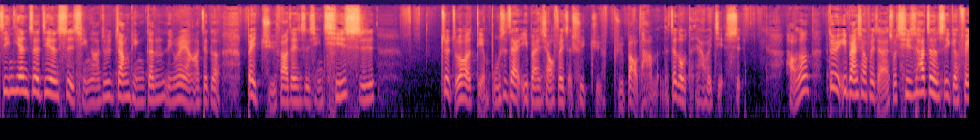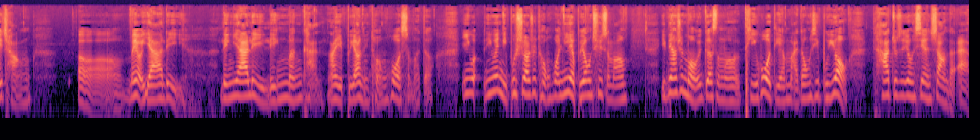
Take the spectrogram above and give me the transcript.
今天这件事情啊，就是张婷跟林瑞阳啊，这个被举发这件事情，其实最主要的点不是在一般消费者去举举报他们的，这个我等一下会解释。好了，对于一般消费者来说，其实它真的是一个非常呃没有压力、零压力、零门槛，那也不要你囤货什么的，因为因为你不需要去囤货，你也不用去什么。一定要去某一个什么提货点买东西，不用，它就是用线上的 app，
